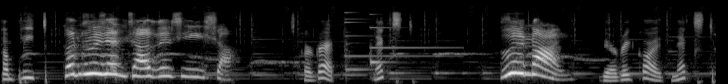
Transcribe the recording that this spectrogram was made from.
Complete. In Southeast Asia. It's correct. Next. Brunei. Very good. Next.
